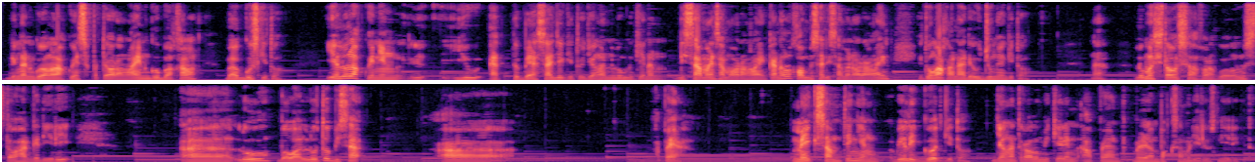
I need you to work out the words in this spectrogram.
dengan gue ngelakuin seperti orang lain gue bakal bagus gitu. Ya lu lakuin yang you at the best aja gitu. Jangan lu mikirin disamain sama orang lain. Karena lu kalau bisa disamain orang lain itu nggak akan ada ujungnya gitu. Nah lu masih tahu self worth lu masih tahu harga diri uh, lu bahwa lu tuh bisa uh, apa ya make something yang really good gitu. Jangan terlalu mikirin apa yang berdampak sama diri lu sendiri gitu.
